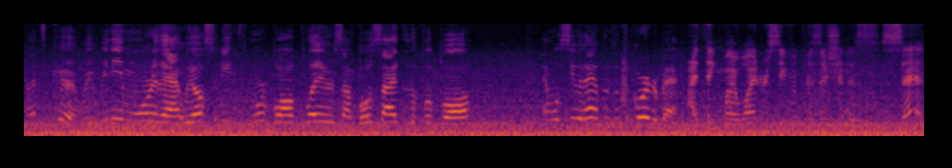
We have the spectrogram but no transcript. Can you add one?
That's good. We, we need more of that. We also need more ball players on both sides of the football, and we'll see what happens with the quarterback. I think my wide receiver position is set.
